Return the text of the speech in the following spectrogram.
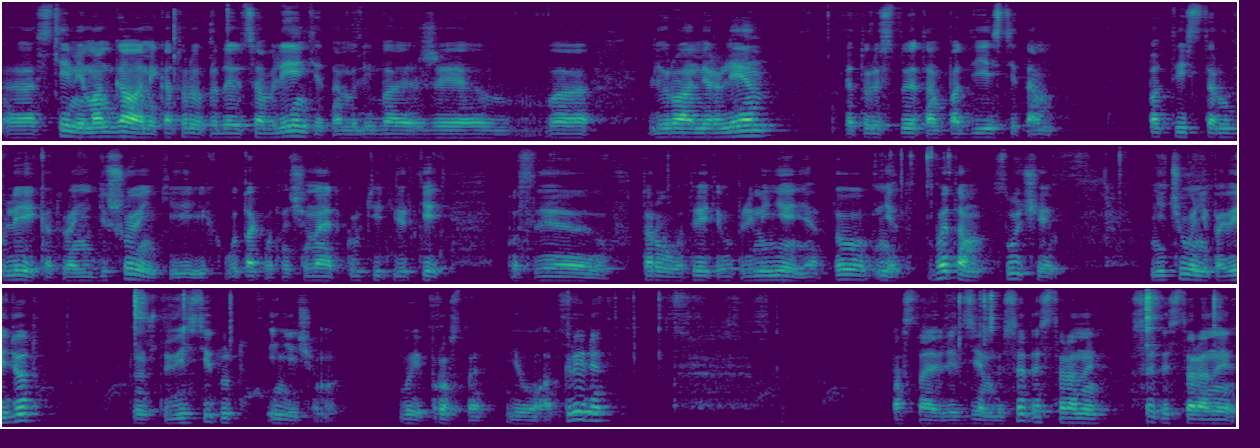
с теми мангалами, которые продаются в ленте, там, либо же в Леруа Мерлен, которые стоят там по 200, там, по 300 рублей, которые они дешевенькие, их вот так вот начинает крутить, вертеть после второго, третьего применения, то нет, в этом случае ничего не поведет, потому что вести тут и нечему. Вы просто его открыли, поставили в землю с этой стороны, с этой стороны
